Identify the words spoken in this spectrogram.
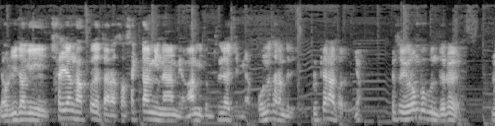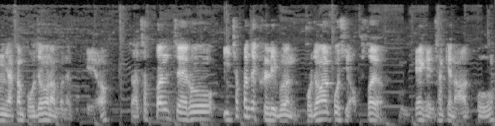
여기저기 촬영 각도에 따라서 색감이나 명암이 좀 틀려지면 보는 사람들이 좀 불편하거든요. 그래서 이런 부분들을 음, 약간 보정을 한번 해볼게요. 자, 첫 번째로 이 첫 번째 클립은 보정할 곳이 없어요. 음, 꽤 괜찮게 나왔고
